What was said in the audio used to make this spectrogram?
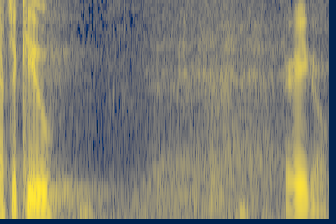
That's a cue. There you go.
